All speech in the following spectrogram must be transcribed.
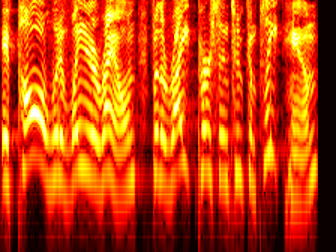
If Paul would have waited around for the right person to complete him,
